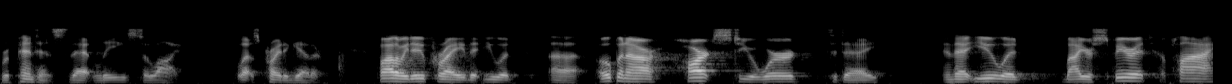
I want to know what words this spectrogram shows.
repentance that leads to life. Let's pray together. Father, we do pray that you would uh, open our hearts to your word today, and that you would, by your Spirit, apply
